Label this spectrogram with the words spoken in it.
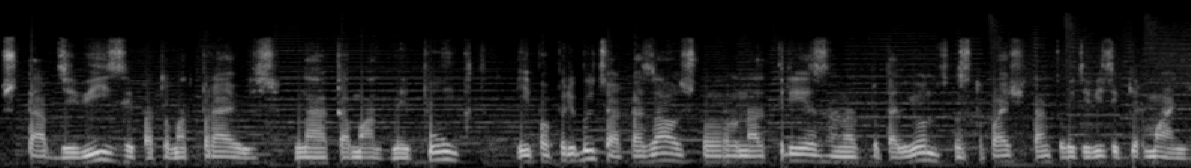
штаб дивизии, потом отправились на командный пункт, и по прибытию оказалось, что он отрезан от батальонов наступающей танковой дивизии Германии.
